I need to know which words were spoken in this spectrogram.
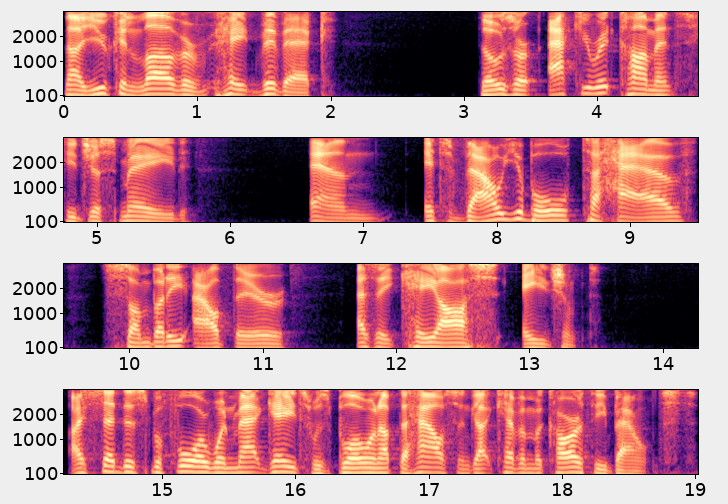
Now, you can love or hate Vivek. Those are accurate comments he just made. And it's valuable to have somebody out there as a chaos agent. I said this before when Matt Gaetz was blowing up the house and got Kevin McCarthy bounced.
